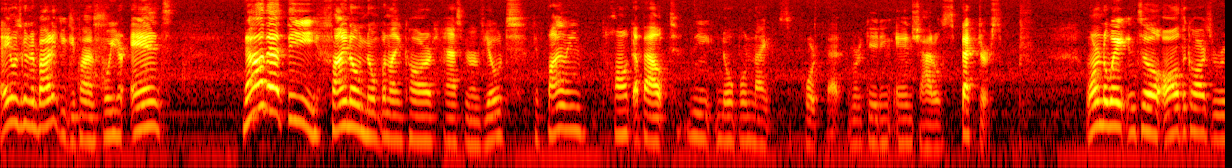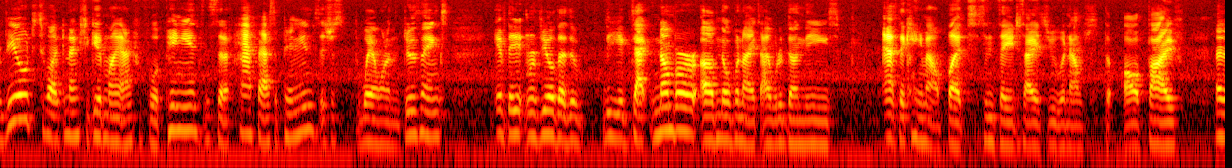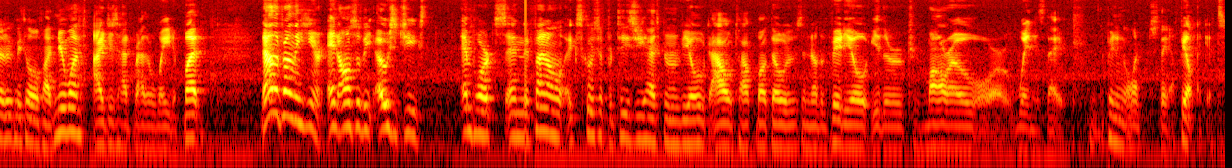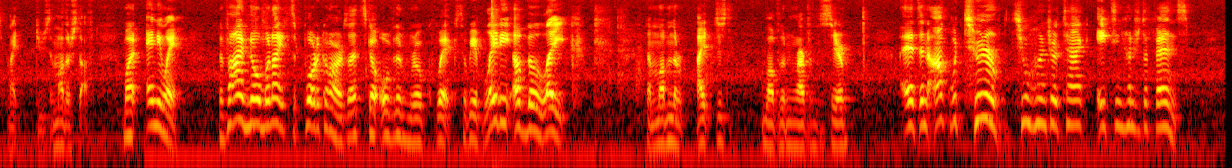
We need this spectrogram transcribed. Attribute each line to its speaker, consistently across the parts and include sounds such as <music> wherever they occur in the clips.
Speaker 1: Hey, what's going on, everybody? Yuki Prime for your and now that the final Noble Knight card has been revealed, we can finally talk about the Noble Knight support that we're getting in Shadow Specters. Wanted to wait until all the cards were revealed so I can actually give my actual full opinions instead of half-ass opinions. It's just the way I wanted to do things. If they didn't reveal that the, the exact number of Noble Knights, I would have done these as they came out, but since they decided to announce the, all five, and there took me a total of five new ones, I just had rather wait. But now they're finally here, and also the OCG imports and the final exclusive for TCG has been revealed. I'll talk about those in another video, either tomorrow or Wednesday, depending on which day I feel like it. Might do some other stuff. But anyway, the five Noble Knights supporter cards. Let's go over them real quick. So we have Lady of the Lake. I'm loving the. I just love the references here. It's an Aqua Tuner, 200 attack, 1800 defense.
